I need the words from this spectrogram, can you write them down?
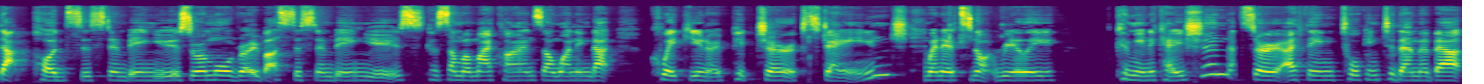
that PODD system being used or a more robust system being used because some of my clients are wanting that quick, you know, picture exchange when it's not really communication. So I think talking to them about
